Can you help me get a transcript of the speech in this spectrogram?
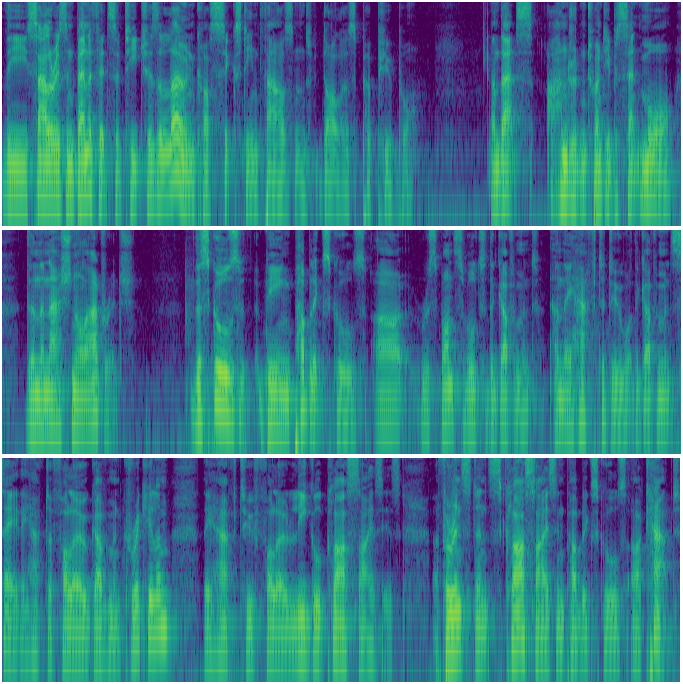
the salaries and benefits of teachers alone cost $16,000 per pupil. And that's 120% more than the national average. The schools, being public schools, are responsible to the government and they have to do what the government say. They have to follow government curriculum, they have to follow legal class sizes. For instance, class size in public schools are capped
